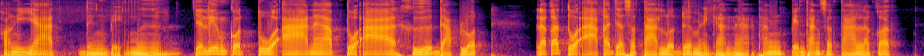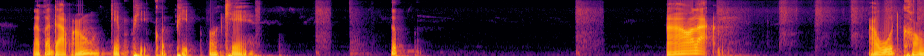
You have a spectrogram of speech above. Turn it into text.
ขออนุญาต ดึงเบรกมือ อย่าลืมกดตัว R นะครับ ตัว R คือดับรถ แล้วก็ตัว R ก็จะสตาร์ทรถด้วยเหมือนกันนะ ทั้งเป็นทั้งสตาร์ทแล้วก็แล้วก็ดับ เอ้า เก็บผิดกดผิด โอเคปึ๊บเอาละอาวุธของ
